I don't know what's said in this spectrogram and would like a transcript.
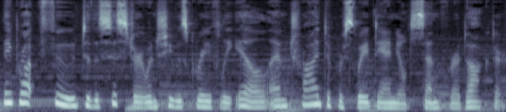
They brought food to the sister when she was gravely ill and tried to persuade Daniel to send for a doctor.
